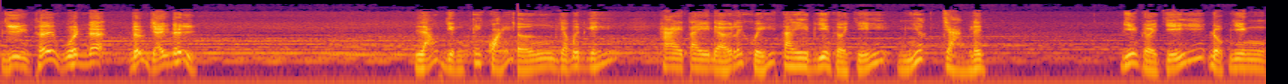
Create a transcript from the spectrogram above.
Viên Thế Huynh á Đứng dậy đi. Lão dựng cái quải trượng vào bên ghế Hai tay đỡ lấy khủy tay viên thừa chí nhấc chàng lên. Viên thừa chí đột nhiên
